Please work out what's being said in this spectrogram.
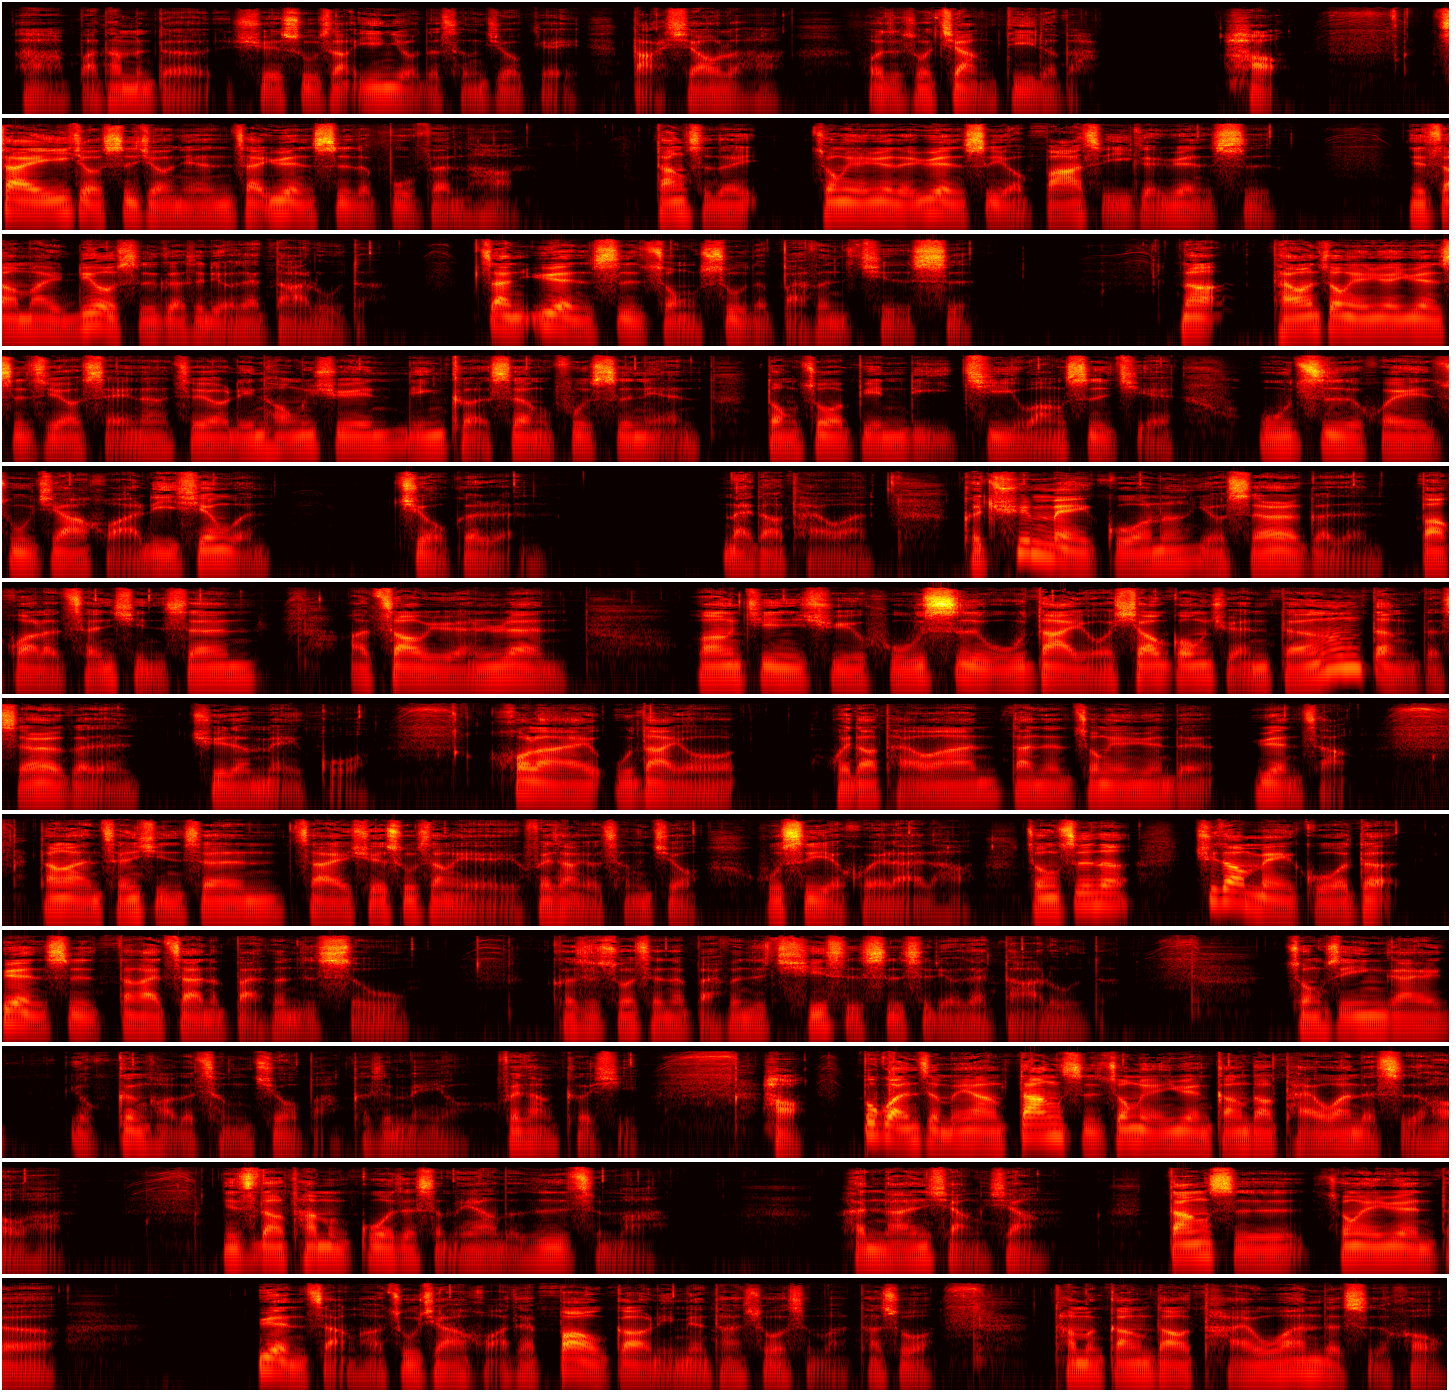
啊，把他们的学术上应有的成就给打消了哈，或者说降低了吧。好，在一九四九年，在院士的部分哈，当时的中研院的院士有八十一个院士，你知道吗？有六十个是留在大陆的，占院士总数的百分之七十四。那台湾中研院院士只有谁呢？只有林鸿勋、林可胜、傅斯年、董作宾、李济、王世杰、吴志辉、朱家华、李先文九个人来到台湾。可去美国呢？有十二个人，包括了陈省身、啊赵元任、汪敬胥、胡适、吴大猷、萧公权等等的十二个人去了美国。后来吴大猷回到台湾，担任中研院的院长。当然，陈省身在学术上也非常有成就，胡适也回来了哈。总之呢，去到美国的院士大概占了百分之十五，可是说真的，百分之七十四是留在大陆的，总是应该有更好的成就吧？可是没有，非常可惜。好，不管怎么样，当时中研院刚到台湾的时候哈，你知道他们过着什么样的日子吗？很难想象，当时中研院的。院长啊，朱家华在报告里面他说什么？他说，他们刚到台湾的时候，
